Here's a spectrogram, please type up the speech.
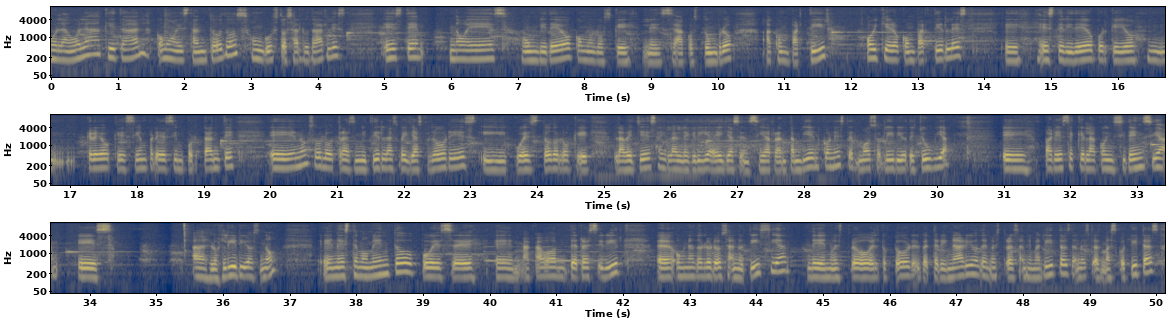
Hola, hola, ¿qué tal? ¿Cómo están todos? Un gusto saludarles. Este no es un video como los que les acostumbro a compartir. Hoy quiero compartirles eh, este video porque yo mm, creo que siempre es importante eh, no solo transmitir las bellas flores y pues todo lo que la belleza y la alegría ellas encierran, también con este hermoso lirio de lluvia. Eh, parece que la coincidencia es a los lirios, ¿no? En este momento, pues eh, acabo de recibir una dolorosa noticia de nuestro, el doctor, el veterinario, de nuestros animalitos, de nuestras mascotitas,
